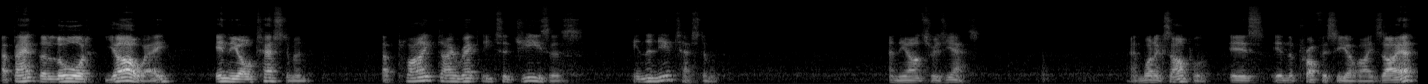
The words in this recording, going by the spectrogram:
about the Lord Yahweh in the Old Testament applied directly to Jesus in the New Testament? And the answer is yes. And one example is in the prophecy of Isaiah,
